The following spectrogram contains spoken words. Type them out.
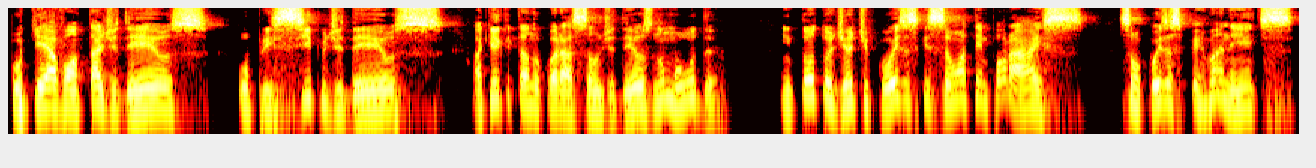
Porque a vontade de Deus, o princípio de Deus, aquilo que está no coração de Deus não muda. Então, eu estou diante de coisas que são atemporais, são coisas permanentes,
